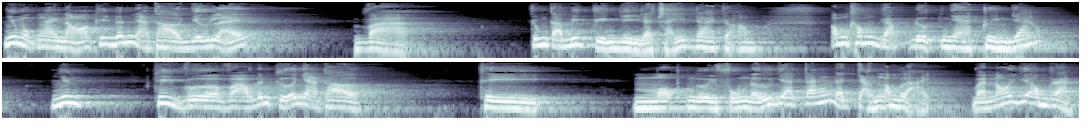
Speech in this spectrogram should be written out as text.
Như một ngày nọ khi đến nhà thờ dự lễ, và chúng ta biết chuyện gì đã xảy ra cho ông. Ông không gặp được nhà truyền giáo, nhưng khi vừa vào đến cửa nhà thờ, thì một người phụ nữ da trắng đã chặn ông lại và nói với ông rằng,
